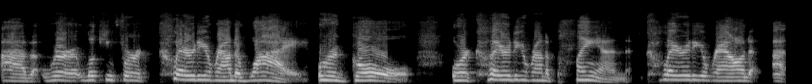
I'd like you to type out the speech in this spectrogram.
um, we're looking for clarity around a why or a goal or clarity around a plan, clarity around uh,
